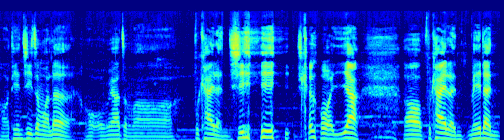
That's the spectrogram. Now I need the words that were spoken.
哦。天气这么热，我我们要怎么不开冷气？跟我一样哦，不开冷没冷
